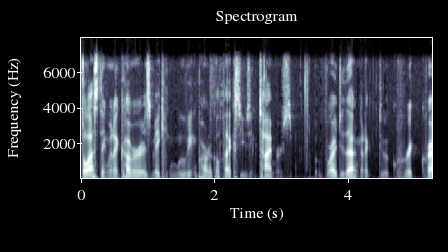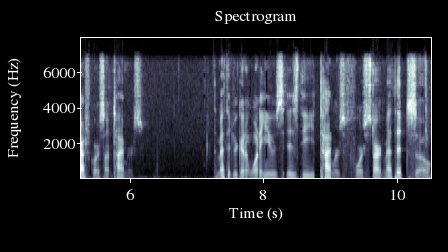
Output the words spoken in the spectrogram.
the last thing I'm going to cover is making moving particle effects using timers. But before I do that, I'm going to do a quick crash course on timers. The method you're going to want to use is the timers force start method. So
